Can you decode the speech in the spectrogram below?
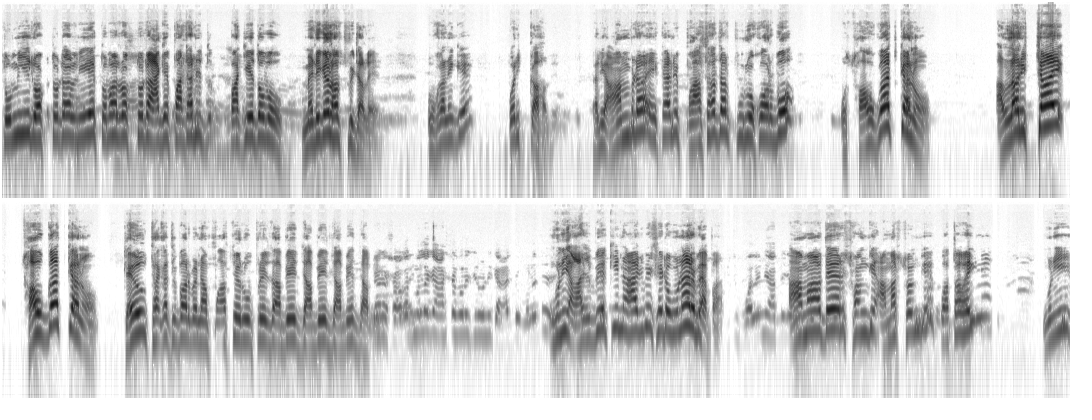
তুমি রক্তটা নিয়ে তোমার রক্তটা আগে পাঠানি পাঠিয়ে দেবো মেডিকেল হসপিটালে। ওখানে গিয়ে পরীক্ষা হবে। তাহলে আমরা এখানে পাঁচ হাজার পুরো করব। ও সওগাত কেন? আল্লাহর ইচ্ছায় সওগাত কেন? কেউ ঠেকাতে পারবে না পাঁচের উপরে যাবে যাবে যাবে যাবে। উনি আসবে কি না আসবে সেটা ওনার ব্যাপার। যে- আমাদের সঙ্গে আমার সঙ্গে কথা হয়নি। উনি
